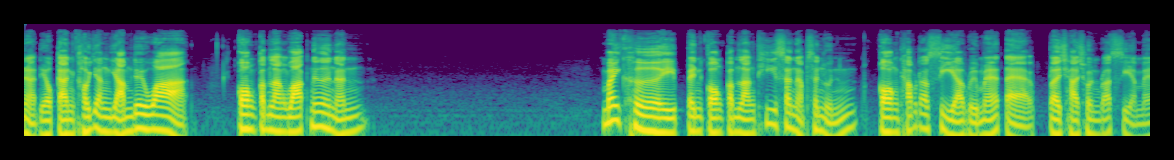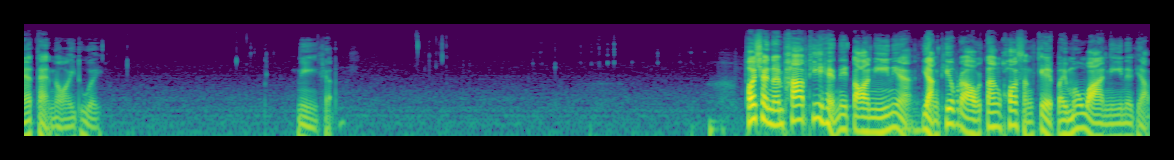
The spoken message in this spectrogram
ณะเดียวกันเขายังย้ำด้วยว่ากองกำลังวากเนอร์นั้น ไม่เคยเป็นกองกำลังที่สนับสนุนกองทัพรัสเซียหรือแม้แต่ประชาชนรัสเซียแม้แต่น้อยด้วย นี่ครับ เพราะฉะนั้นภาพที่เห็นในตอนนี้เนี่ยอย่างที่เราตั้งข้อสังเกตไปเมื่อวานนี้นะครับ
